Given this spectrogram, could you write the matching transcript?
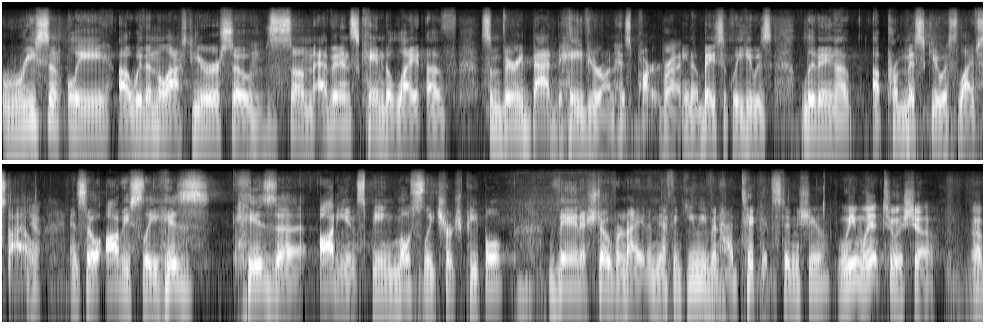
recently, uh, within the last year or so, Mm-hmm. some evidence came to light of some very bad behavior on his part. Right. You know, basically, he was living a, a promiscuous lifestyle, Yeah. and so obviously his his uh, audience, being mostly church people, vanished overnight. And I think you even had tickets, didn't you? We went to a show uh,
